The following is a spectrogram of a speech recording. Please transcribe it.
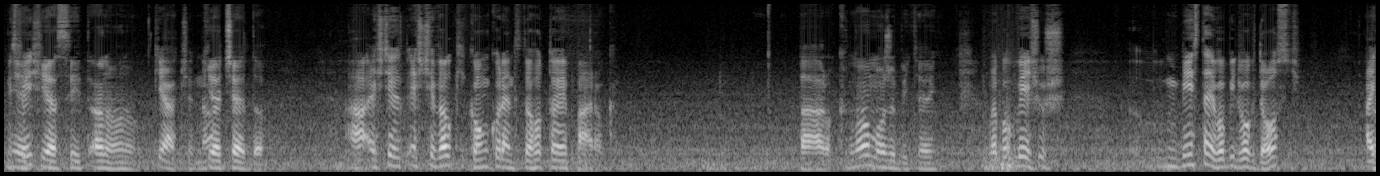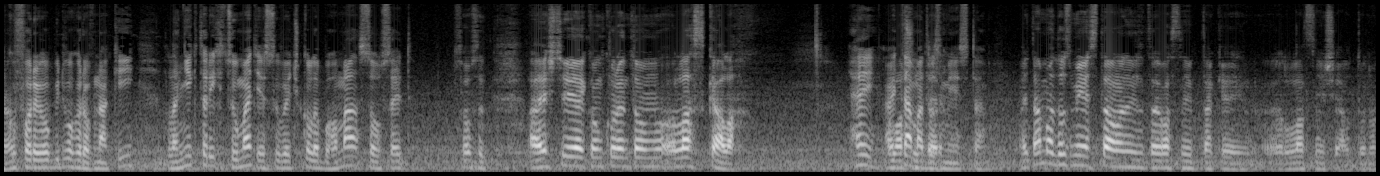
Myslíš? Kia Ceed, áno, áno. Kia Ceed, no. Kia Cedo. A ešte, ešte veľký konkurent tohoto je Párok. Párok. No, môže byť, hej. Lebo vieš, už miesta je v obidvoch dosť, aj No. kufor je v obidvoch rovnaký, len niektorí chcú mať SUV, lebo ho má soused, Soused. A ešte je aj konkurentom La Scala. Hej, aj tam má dosť miesta. Aj tam má dosť miesta, ale to je vlastne také lacnejšie auto, no.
